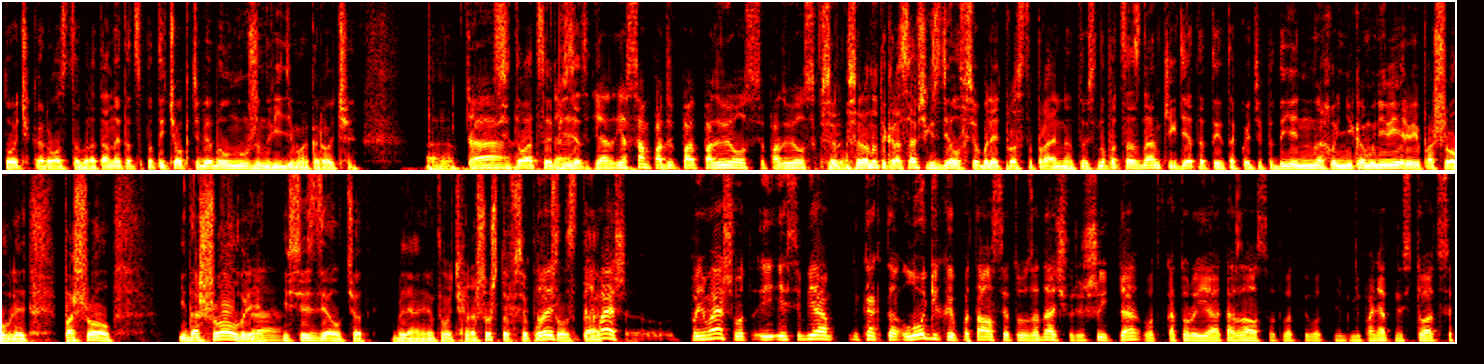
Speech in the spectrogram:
точка роста, братан. Этот спотычок тебе был нужен, видимо, короче. А, да, Ситуация да. пиздец. Я, я сам под, под, подвелся, подвелся. Все, все равно ты красавчик сделал все, блядь, просто правильно. То есть на подсознанке где-то ты такой, типа, да я нахуй никому не верю, и пошел, блядь. Пошел. И дошел, блядь, да. и все сделал четко. Бля, это очень хорошо, что все получилось То есть, так. Понимаешь, понимаешь, вот если бы я как-то логикой пытался эту задачу решить, да, вот в которой я оказался вот в этой вот непонятной ситуации,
